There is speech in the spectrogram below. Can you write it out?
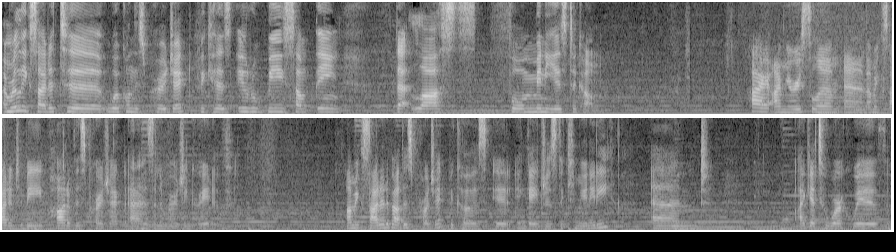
I'm really excited to work on this project because it will be something that lasts for many years to come. Hi, I'm Jerusalem and I'm excited to be part of this project as an emerging creative. I'm excited about this project because it engages the community and I get to work with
